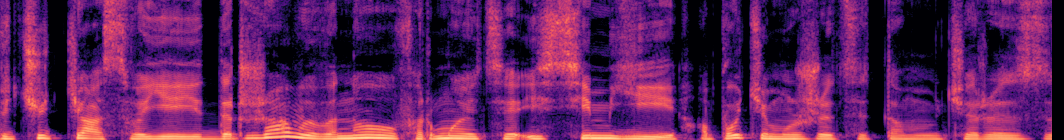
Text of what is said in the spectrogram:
відчуття своєї держави, воно формується із сім'ї, а потім уже це там через.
